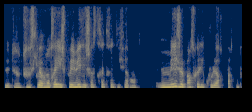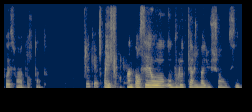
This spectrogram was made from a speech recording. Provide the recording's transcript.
de tout, ce qui va vous montrer. Et je peux aimer des choses très, très différentes. Mais je pense que les couleurs, par contre, ouais, sont importantes. Et je suis en train de penser au, boulot de Karima Duchamp aussi,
